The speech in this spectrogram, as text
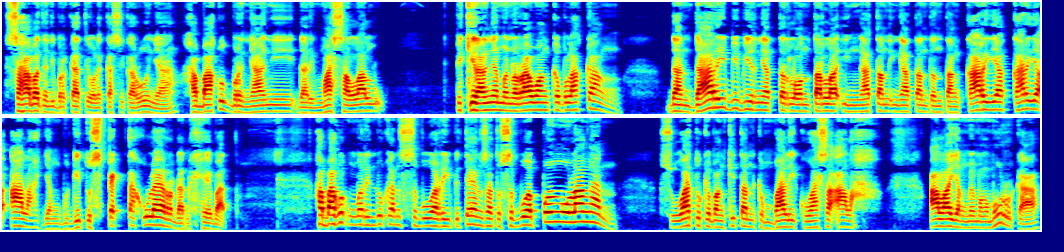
Sahabat yang diberkati oleh kasih karunia, Habakuk bernyanyi dari masa lalu Pikirannya menerawang ke belakang, dan dari bibirnya terlontarlah ingatan-ingatan tentang karya-karya Allah yang begitu spektakuler dan hebat. Habakuk merindukan sebuah repentance atau sebuah pengulangan, suatu kebangkitan kembali kuasa Allah. Allah yang memang murka,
